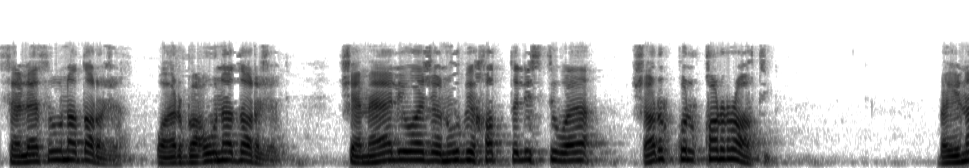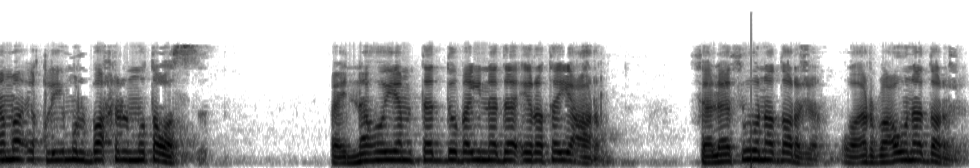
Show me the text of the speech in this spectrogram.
30 درجة و40 درجة شمال وجنوب خط الاستواء. شرق القارات بينما إقليم البحر المتوسط فإنه يمتد بين دائرتي عرض 30 درجة و40 درجة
